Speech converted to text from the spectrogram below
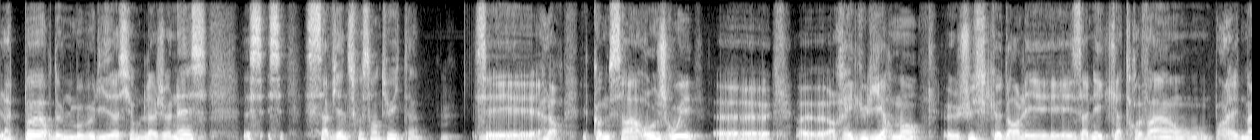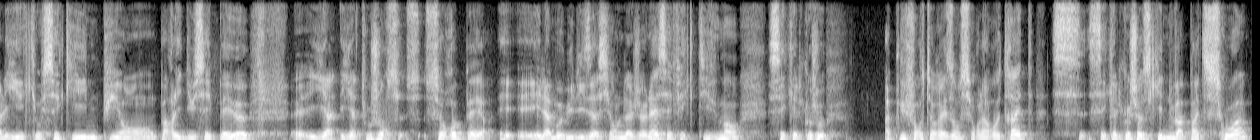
la peur d'une mobilisation de la jeunesse, ça vient de 68. Hein. Mmh. C'est alors comme ça a rejoué euh, euh, régulièrement euh, jusque dans les années 80. On, parlait de Malik Yosekine, puis on, parlait du CPE. Il y a, toujours ce, repère et, la mobilisation de la jeunesse. Effectivement, c'est quelque chose à plus forte raison sur la retraite, c'est quelque chose qui ne va pas de soi,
